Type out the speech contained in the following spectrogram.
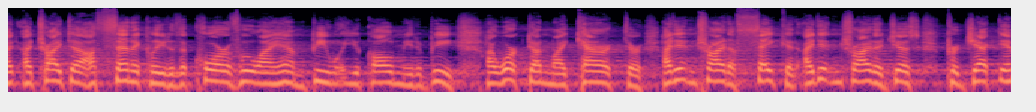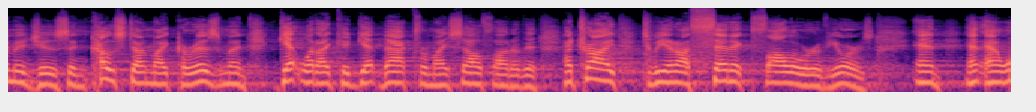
I, I, tried to authentically, to the core of who I am, be what you called me to be. I worked on my character. I didn't try to fake it. I didn't try to just project images and coast on my charisma and get what I could get back for myself out of it. I tried to be an authentic follower of yours. And, and, and,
